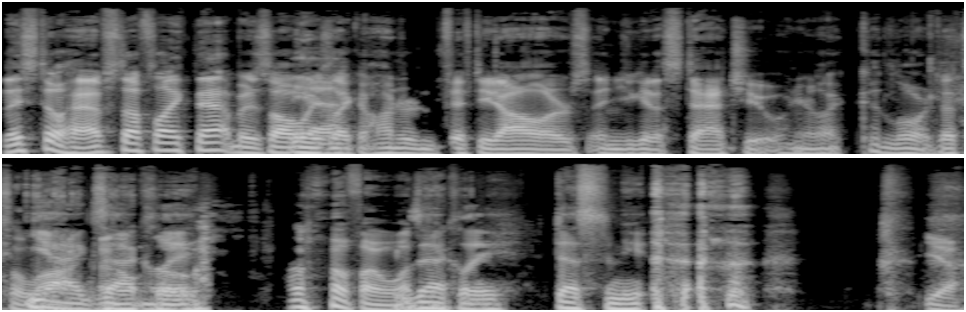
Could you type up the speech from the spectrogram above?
they still have stuff like that, but it's always Yeah. like 150 dollars and you get a statue, and you're like, "Good lord, that's a lot." Yeah, I don't exactly. know- I don't know if I want that. exactly destiny Yeah,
